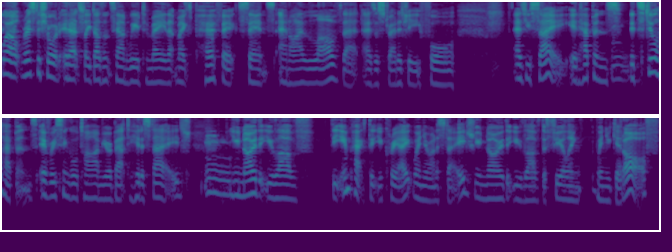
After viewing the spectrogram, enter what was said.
well, rest assured, it actually doesn't sound weird to me. That makes perfect sense. And I love that as a strategy for, as you say, it happens, mm. it still happens every single time you're about to hit a stage. Mm. You know that you love the impact that you create when you're on a stage, you know that you love the feeling when you get off.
